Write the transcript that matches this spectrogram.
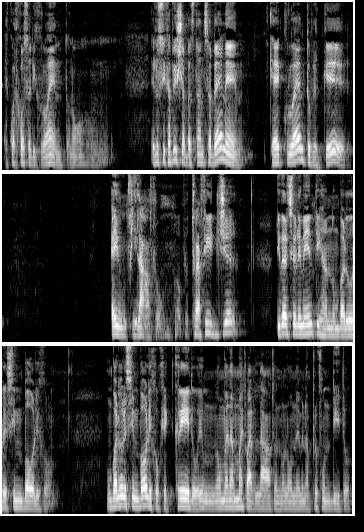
è qualcosa di cruento, no? E lo si capisce abbastanza bene che è cruento perché è infilato, proprio trafigge diversi elementi che hanno un valore simbolico, un valore simbolico che credo, io non me ne ha mai parlato, non l'ho nemmeno approfondito,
